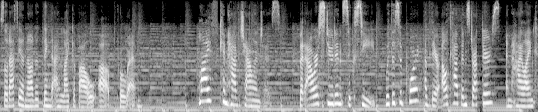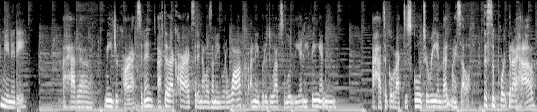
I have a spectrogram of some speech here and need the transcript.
So that's another thing that I like about uh, program. Life can have challenges, but our students succeed with the support of their LCAP instructors and Highline community. I had a major car accident. After that car accident, I was unable to walk, unable to do absolutely anything, and I had to go back to school to reinvent myself. The support that I have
